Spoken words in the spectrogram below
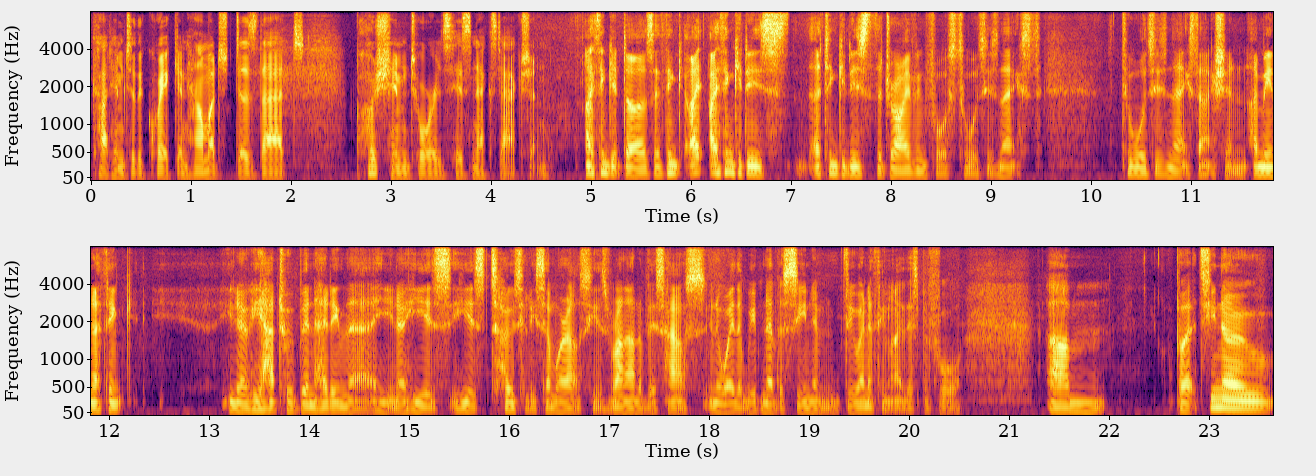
cut him to the quick, and how much does that push him towards his next action? I think it does. I think I, I think it is. I think it is the driving force towards his next towards his next action. I mean, I think you know he had to have been heading there. You know, he is he is totally somewhere else. He has run out of this house in a way that we've never seen him do anything like this before. Um, but you know,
